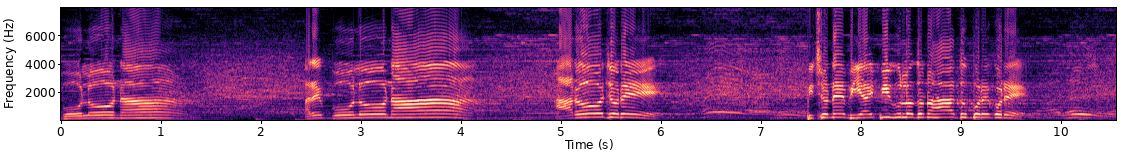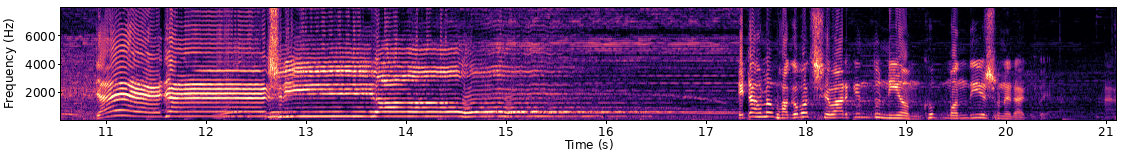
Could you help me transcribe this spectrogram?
বলো না। আরে বলো না। আরও জোরে। পিছনে ভিআইপি গুলো দোনো হাত উপরে করে। জয় জয় শ্রী এটা হলো ভগবত সেবার কিন্তু নিয়ম খুব মন দিয়ে শুনে রাখবে। হ্যাঁ।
